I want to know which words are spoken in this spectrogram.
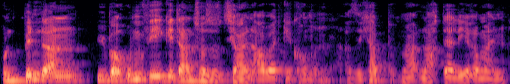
und bin dann über Umwege dann zur sozialen Arbeit gekommen. Also ich habe nach der Lehre mein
